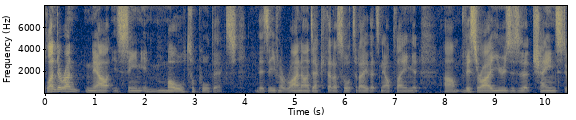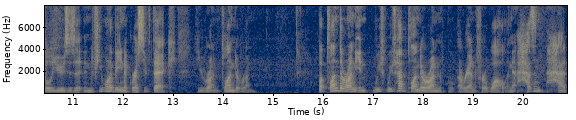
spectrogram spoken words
Plunder Run now is seen in multiple decks. There's even a Rhinar deck that I saw today that's now playing it. Um, Viserai uses it, Chane still uses it, and if you want to be an aggressive deck, you run Plunder Run. But Plunder Run, in we've we've had Plunder Run around for a while, and it hasn't had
